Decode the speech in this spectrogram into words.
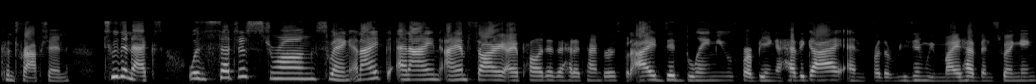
contraption to the next with such a strong swing and i and i i am sorry i apologize ahead of time bruce but i did blame you for being a heavy guy and for the reason we might have been swinging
